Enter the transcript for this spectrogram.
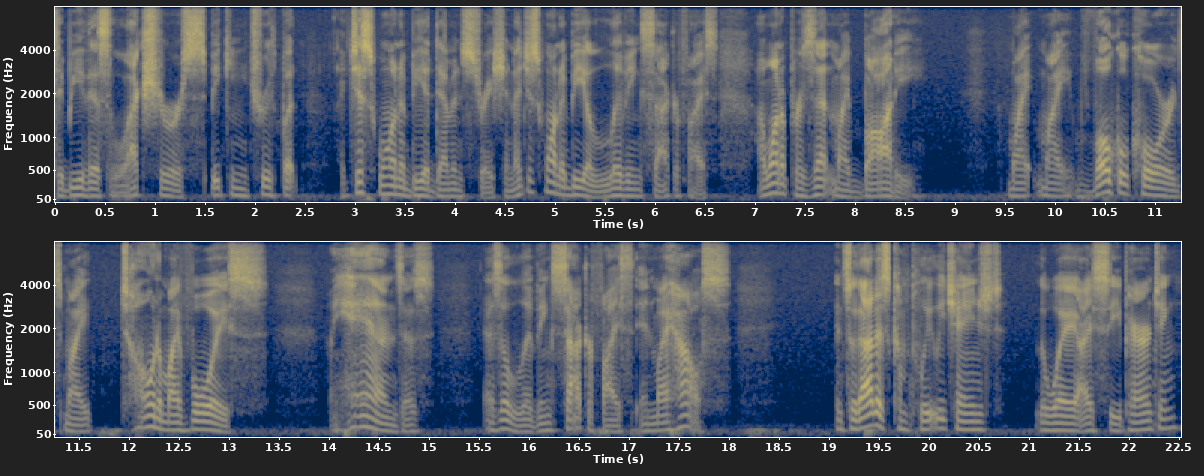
to be this lecturer speaking truth, but I just want to be a demonstration. I just want to be a living sacrifice. I want to present my body, my my vocal cords, my tone of my voice, my hands as as a living sacrifice in my house. And so that has completely changed the way I see parenting,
